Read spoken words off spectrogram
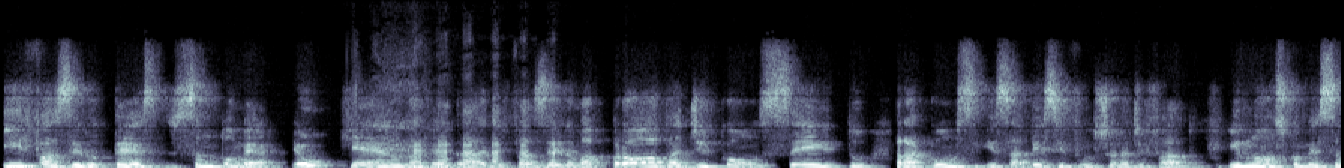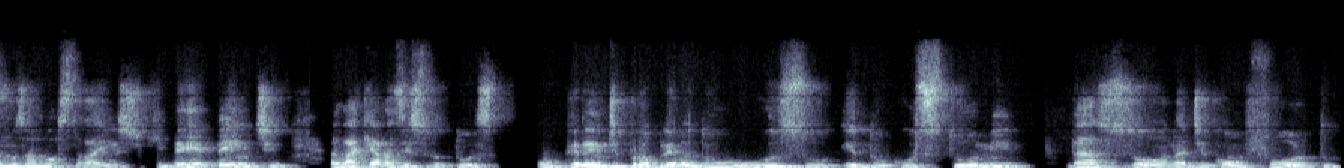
e fazer o teste de São Tomé. Eu quero, na verdade, fazer uma prova de conceito para conseguir saber se funciona de fato. E nós começamos a mostrar isso, que de repente, naquelas estruturas, o grande problema do uso e do costume da zona de conforto,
